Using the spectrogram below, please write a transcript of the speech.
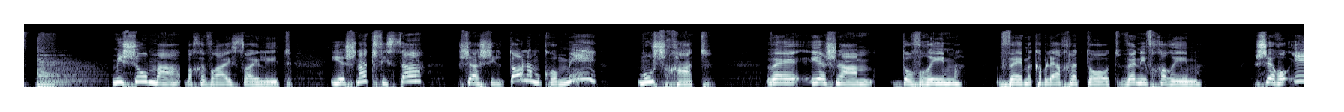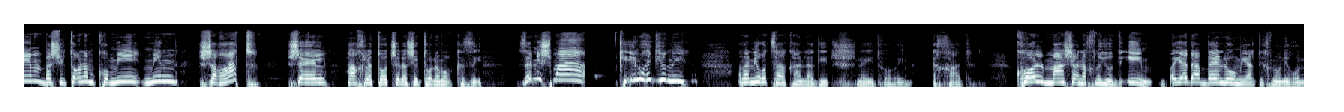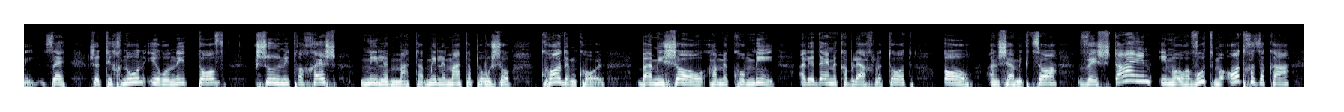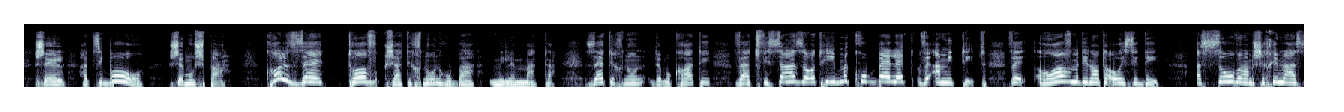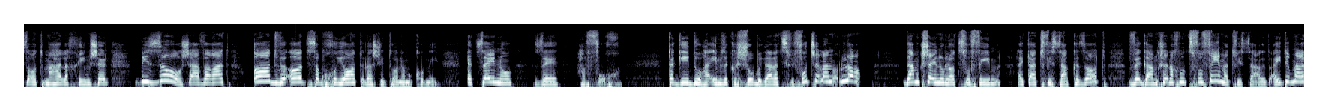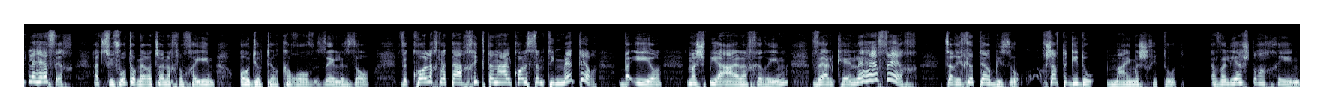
משום מה בחברה הישראלית ישנה תפיסה שהשלטון המקומי מושחת, וישנם דוברים ומקבלי החלטות ונבחרים שרואים בשלטון המקומי מין שרת של ההחלטות של השלטון המרכזי. זה נשמע כאילו הגיוני, אבל אני רוצה כאן להגיד שני דברים. אחד, כל מה שאנחנו יודעים בידע הבינלאומי על תכנון עירוני, זה שתכנון עירוני טוב כשהוא מתרחש מלמטה. מלמטה פירושו קודם כל במישור המקומי על ידי מקבלי ההחלטות, או אנשי המקצוע, ושתיים, עם מעורבות מאוד חזקה של הציבור שמושפע. כל זה טוב כשהתכנון הוא בא מלמטה. זה תכנון דמוקרטי, והתפיסה הזאת היא מקובלת ואמיתית. ורוב מדינות ה-OECD עשו וממשיכים לעשות מהלכים של ביזור, שהעברת עוד ועוד סמכויות לשלטון המקומי. אצלנו זה הפוך. תגידו, האם זה קשור בגלל הצפיפות שלנו? לא. גם כשהיינו לא צפופים הייתה תפיסה כזאת, וגם כשאנחנו צפופים התפיסה הזאת. הייתי אומרת להפך, הצפיפות אומרת שאנחנו חיים עוד יותר קרוב זה לזו, וכל החלטה הכי קטנה על כל סנטימטר בעיר משפיעה על אחרים, ועל כן להפך, צריך יותר ביזור. עכשיו תגידו, מה עם השחיתות? אבל יש דרכים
